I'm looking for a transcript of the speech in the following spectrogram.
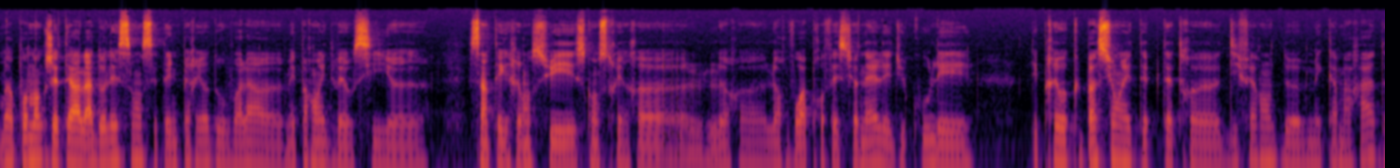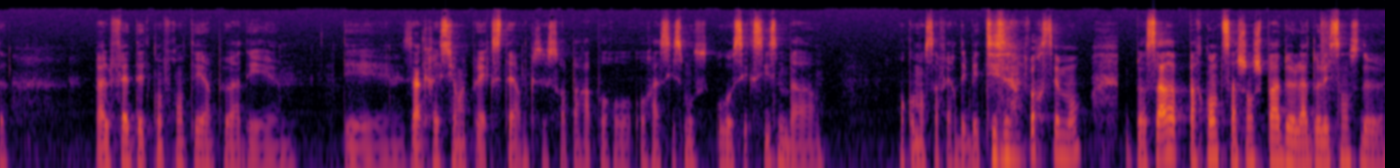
bah, pendant que j'étais à l'adolescence, c'était une période où voilà, mes parents devaient aussi s'intégrer en Suisse, construire leur, leur voie professionnelle, et du coup, les les préoccupations étaient peut-être euh, différentes de mes camarades, bah, le fait d'être confronté un peu à des, des agressions un peu externes, que ce soit par rapport au, racisme ou, au sexisme, bah, on commence à faire des bêtises forcément. Bah, ça, par contre, ça change pas de l'adolescence de,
